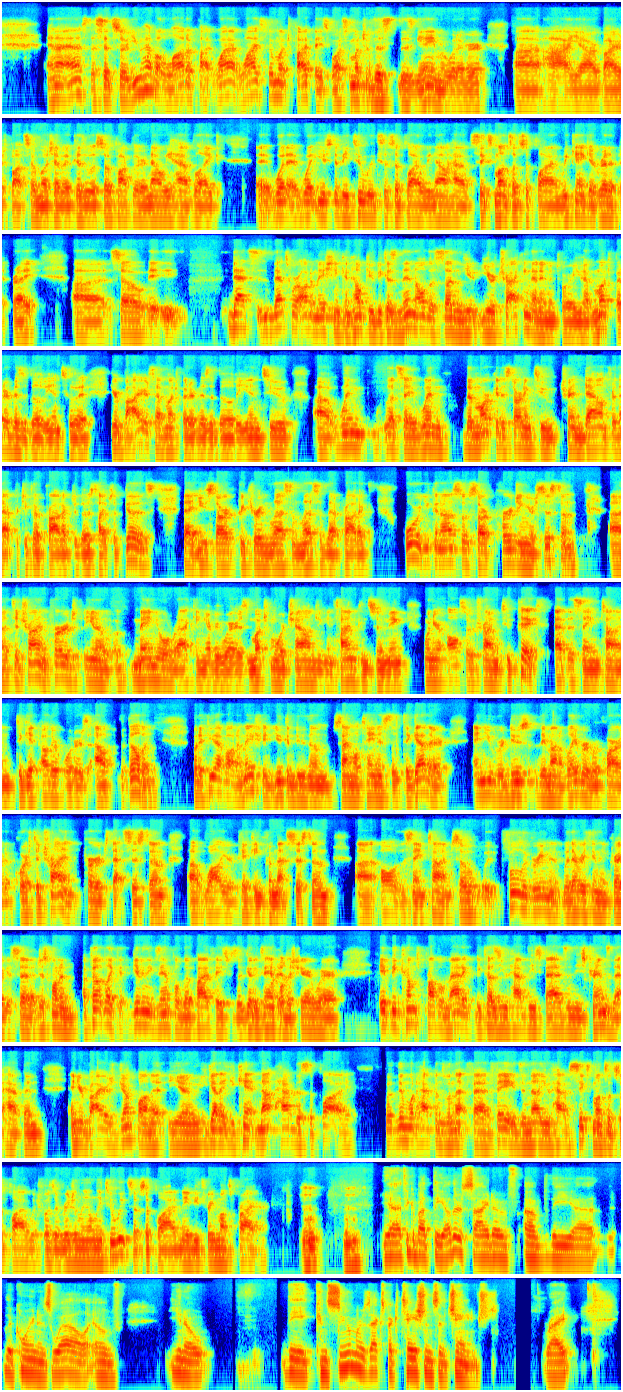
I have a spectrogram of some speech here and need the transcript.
And I asked, I said, so you have a lot of. Why, why so much pie face? Why so much of this, this game or whatever? Uh, ah, yeah, our buyers bought so much of it because it was so popular. And now we have like eh, what, what used to be two weeks of supply. We now have six months of supply and we can't get rid of it. Right. Uh, so it, that's that's where automation can help you because then all of a sudden you you're tracking that inventory you have much better visibility into it your buyers have much better visibility into uh, when let's say when the market is starting to trend down for that particular product or those types of goods that you start procuring less and less of that product or you can also start purging your system uh, to try and purge you know manual racking everywhere is much more challenging and time consuming when you're also trying to pick at the same time to get other orders out of the building but if you have automation, you can do them simultaneously together, and you reduce the amount of labor required, of course, to try and purge that system uh, while you're picking from that system uh, all at the same time. So, full agreement with everything that Craig has said. I just wanted, I felt like giving the example of the pie face was a good example to share where it becomes problematic because you have these fads and these trends that happen and your buyers jump on it you know you gotta you can't not have the supply but then what happens when that fad fades and now you have six months of supply, which was originally only two weeks of supply, maybe three months prior? Mm-hmm. Mm-hmm. Yeah, I think about the other side of of the uh, the coin as well. Of you know, the consumer's expectations have changed, right?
